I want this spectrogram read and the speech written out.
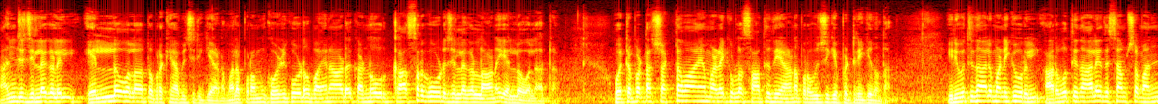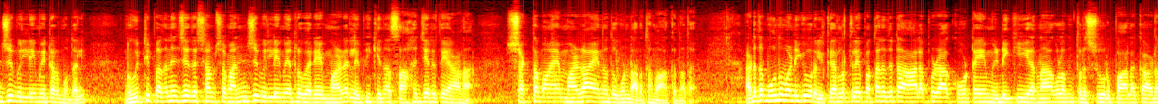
അഞ്ച് ജില്ലകളിൽ യെല്ലോ അലർട്ട് പ്രഖ്യാപിച്ചിരിക്കുകയാണ്. മലപ്പുറം കോഴിക്കോട് വയനാട് കണ്ണൂർ കാസർഗോഡ് ജില്ലകളിലാണ് യെല്ലോ അലർട്ട്. ഒറ്റപ്പെട്ട ശക്തമായ മഴയ്ക്കുള്ള സാധ്യതയാണ് പ്രവചിക്കപ്പെട്ടിരിക്കുന്നത്. ഇരുപത്തിനാല് മണിക്കൂറിൽ അറുപത്തിനാല് ദശാംശം അഞ്ച് മില്ലിമീറ്റർ മുതൽ നൂറ്റി പതിനഞ്ച് ദശാംശം അഞ്ച് മില്ലിമീറ്റർ വരെ മഴ ലഭിക്കുന്ന സാഹചര്യത്തെയാണ് ശക്തമായ മഴ എന്നതുകൊണ്ട് അർത്ഥമാക്കുന്നത്. അടുത്ത മൂന്ന് മണിക്കൂറിൽ കേരളത്തിലെ പത്തനംതിട്ട ആലപ്പുഴ കോട്ടയം ഇടുക്കി എറണാകുളം തൃശൂർ പാലക്കാട്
